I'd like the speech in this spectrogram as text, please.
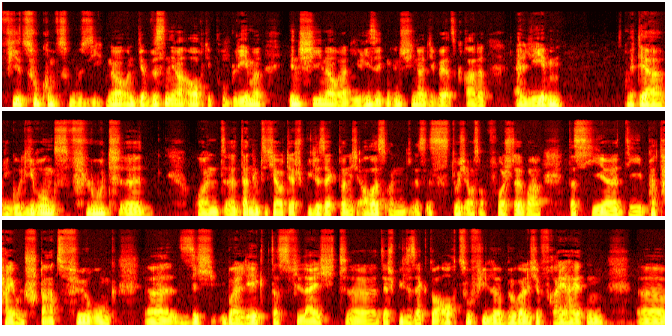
viel Zukunftsmusik. Ne? Und wir wissen ja auch die Probleme in China oder die Risiken in China, die wir jetzt gerade erleben mit der Regulierungsflut, äh, und äh, da nimmt sich ja auch der Spielesektor nicht aus. Und es ist durchaus auch vorstellbar, dass hier die Partei- und Staatsführung äh, sich überlegt, dass vielleicht äh, der Spielesektor auch zu viele bürgerliche Freiheiten äh,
